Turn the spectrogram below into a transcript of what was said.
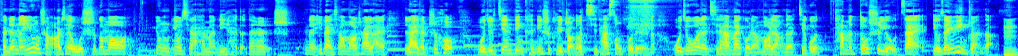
反正能用上，而且我十个猫用用起来还蛮厉害的。但是十那一百箱猫砂来来了之后，我就坚定肯定是可以找到其他送货的人的。我就问了其他卖狗粮、猫粮的，结果他们都是有在有在运转的。嗯，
